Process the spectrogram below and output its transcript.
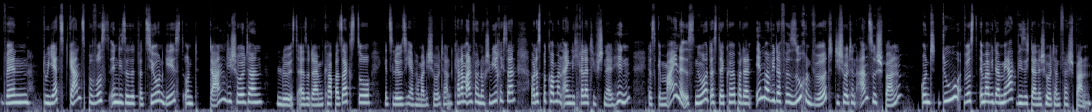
wenn du jetzt ganz bewusst in diese Situation gehst und dann die Schultern löst. Also deinem Körper sagst so, jetzt löse ich einfach mal die Schultern. Kann am Anfang noch schwierig sein, aber das bekommt man eigentlich relativ schnell hin. Das Gemeine ist nur, dass der Körper dann immer wieder versuchen wird, die Schultern anzuspannen und du wirst immer wieder merken, wie sich deine Schultern verspannen.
